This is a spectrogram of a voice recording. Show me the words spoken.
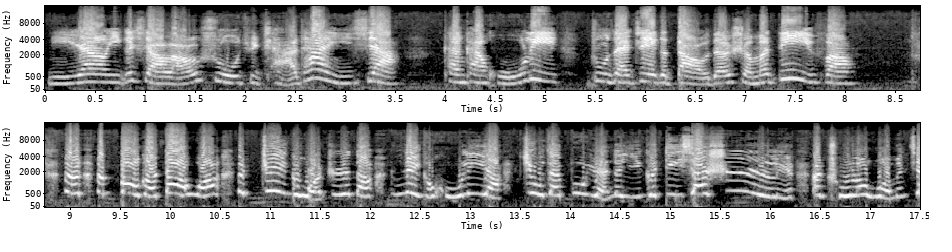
你让一个小老鼠去查探一下，看看狐狸住在这个岛的什么地方。呃，报告大王，这个我知道。那个狐狸呀，就在不远的一个地下室里。除了我们家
